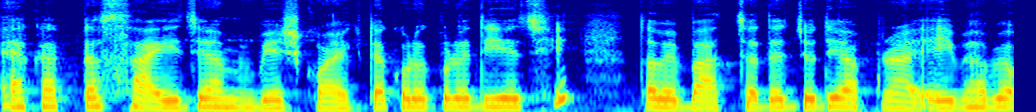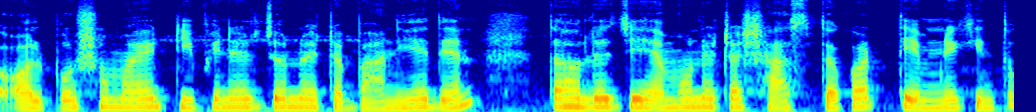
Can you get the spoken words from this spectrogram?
এক একটা সাইজে আমি বেশ কয়েকটা করে করে দিয়েছি। তবে বাচ্চাদের যদি আপনারা এইভাবে অল্প সময়ে টিফিনের জন্য এটা বানিয়ে দেন, তাহলে যেমন এটা স্বাস্থ্যকর, তেমনি কিন্তু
